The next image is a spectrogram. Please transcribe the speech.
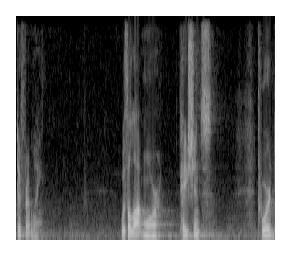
differently, with a lot more patience toward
